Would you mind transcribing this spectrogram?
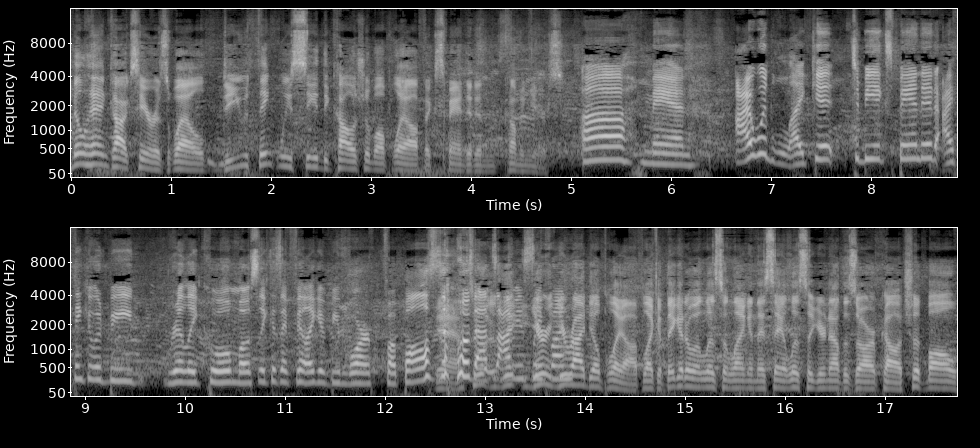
Bill Hancock's here as well. Do you think we see the college football playoff expanded in coming years? Uh, man, I would like it to be expanded. I think it would be really cool, mostly because I feel like it'd be more football. So, Yeah, so that's obviously your, fun. your ideal playoff. Like if they go to Alyssa Lang and they say, Alyssa, you're now the czar of college football,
